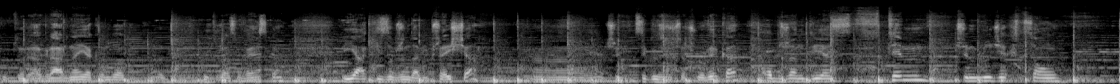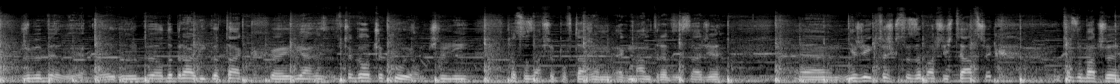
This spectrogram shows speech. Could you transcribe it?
kultury agrarnej, jaką była kultura słowiańska, jak i z obrzędami przejścia, czyli cykl życia człowieka. Obrzęd jest tym, czym ludzie chcą, żeby były, żeby odebrali go tak, jak, czego oczekują, czyli to, co zawsze powtarzam jak mantrę w zasadzie. Jeżeli ktoś chce zobaczyć teatrzyk, to zobaczy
